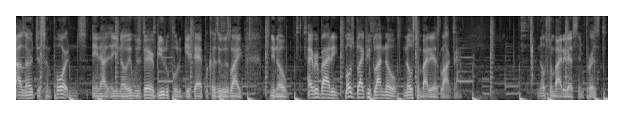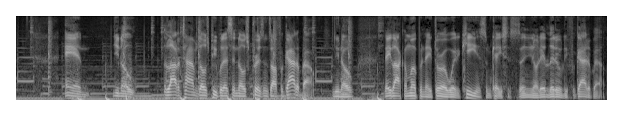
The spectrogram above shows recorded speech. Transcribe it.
i learned this importance and i you know it was very beautiful to get that because it was like you know everybody most black people i know know somebody that's locked down. Know somebody that's in prison. And you know a lot of times those people that's in those prisons are forgot about you know. They lock them up and they throw away the key in some cases and you know they're literally forgot about.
